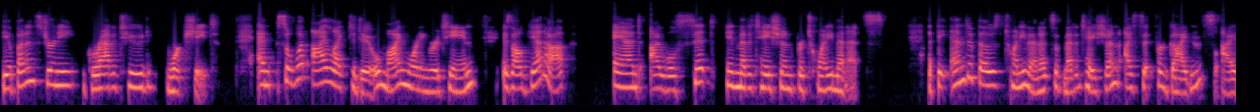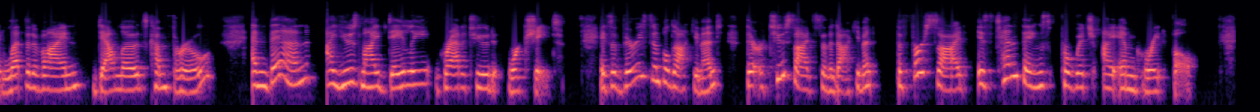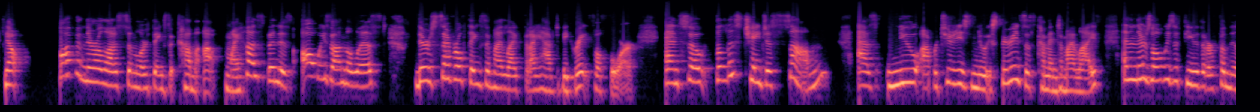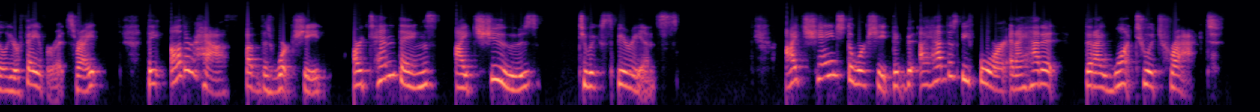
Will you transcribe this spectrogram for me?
the abundance journey gratitude worksheet. And so, what I like to do, my morning routine, is I'll get up and I will sit in meditation for 20 minutes. At the end of those 20 minutes of meditation, I sit for guidance. I let the divine downloads come through. And then I use my daily gratitude worksheet. It's a very simple document. There are two sides to the document. The first side is 10 things for which I am grateful. Now, often there are a lot of similar things that come up. My husband is always on the list. There are several things in my life that I have to be grateful for. And so the list changes some as new opportunities and new experiences come into my life. And then there's always a few that are familiar favorites, right? The other half of the worksheet are 10 things I choose to experience. I changed the worksheet. I had this before and I had it that I want to attract.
